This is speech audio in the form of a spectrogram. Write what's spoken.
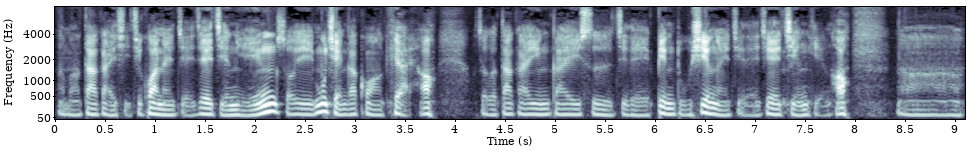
那么大概是这款呢，这这经营，所以目前个看起来哈，这个大概应该是这个病毒性的这个这经营哈。啊，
